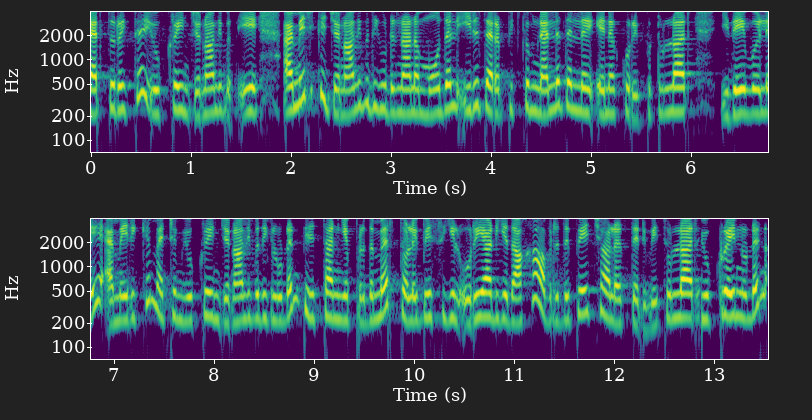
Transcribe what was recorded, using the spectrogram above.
கருத்துரைத்த யுக்ரைன் ஜனாதிபதி அமெரிக்க ஜனாதிபதியுடனான மோதல் இரு தரப்பிற்கும் நல்லதல்ல என குறிப்பிட்டுள்ளார். இதேவேளை அமெரிக்க மற்றும் யுக்ரைன் ஜனாதிபதிகளுடன் பிரித்தானிய பிரதமர் தொலைபேசியில் உரையாடியதாக அவரது பேச்சாளர் தெரிவித்துள்ளார். யுக்ரைனுடன்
